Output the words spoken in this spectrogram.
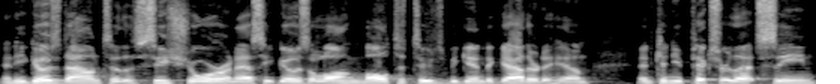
and he goes down to the seashore, and as he goes along, multitudes begin to gather to him. And can you picture that scene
